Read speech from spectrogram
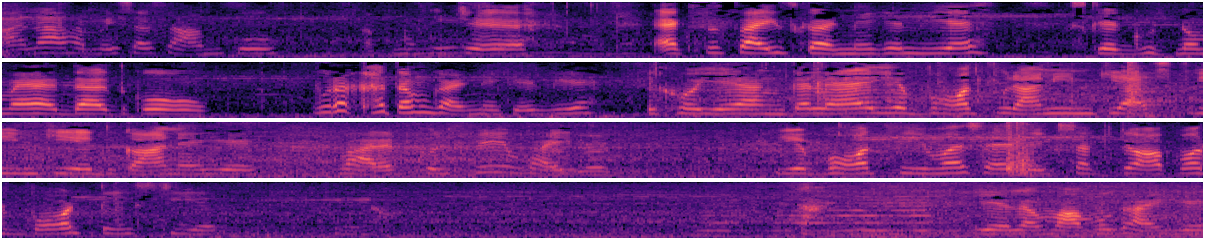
आना हमेशा शाम को अपनी कुछ एक्सरसाइज करने के लिए, इसके घुटनों में दर्द को पूरा ख़त्म करने के लिए। देखो, ये अंकल है, ये बहुत पुरानी इनकी आइसक्रीम की ये दुकान है, ये भारत कुल्फी। भाई, ये बहुत फ़ेमस है, देख सकते हो आप, और बहुत टेस्टी है। ये लो मामू खाएँगे।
